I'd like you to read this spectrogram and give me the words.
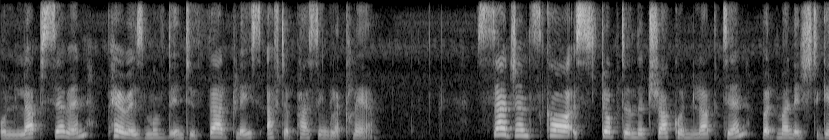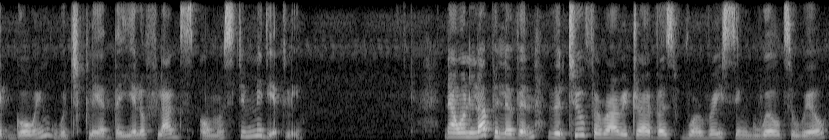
On lap 7, Perez moved into 3rd place after passing Leclerc. Sargeant's car stopped on the track on lap 10 but managed to get going, which cleared the yellow flags almost immediately. Now, on lap 11, the two Ferrari drivers were racing wheel to wheel,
